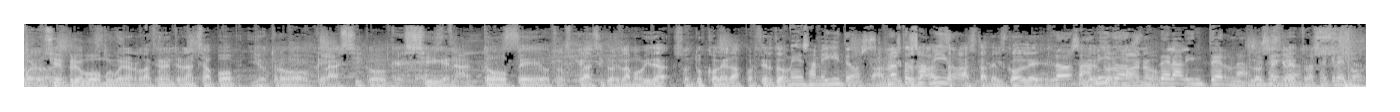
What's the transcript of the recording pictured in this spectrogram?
Bueno, siempre hubo muy buena relación entre Nacha Pop y otro clásico que siguen a tope, otros clásicos de la movida. Son tus colegas, por cierto. Mis amiguitos, Amiguitos nuestros hasta- amigos. Hasta, del cole. Los y de tu amigos hermano. de la linterna. Los sí, señor, los secretos.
